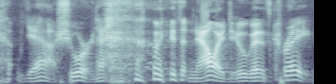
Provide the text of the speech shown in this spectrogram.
yeah, sure. now I do. It's great.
